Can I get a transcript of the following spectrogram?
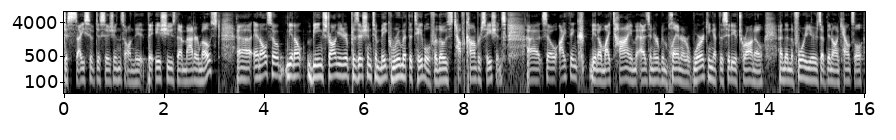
decisive decisions on the, the issues that matter most, uh, and also, you know, being strong in your position to make room at the table for those tough conversations. Uh, so I think, you know, my time as an urban planner working at the City of Toronto, and then the four years I've been on council,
